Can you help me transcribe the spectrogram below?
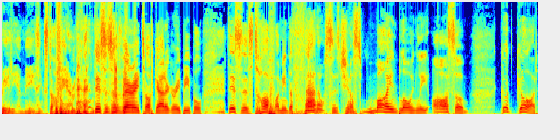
Really amazing stuff here, man. This is a very tough category, people. This is tough. I mean, the Thanos is just mind-blowingly awesome. Good God.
